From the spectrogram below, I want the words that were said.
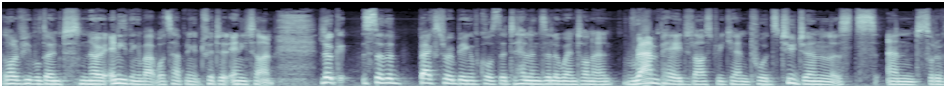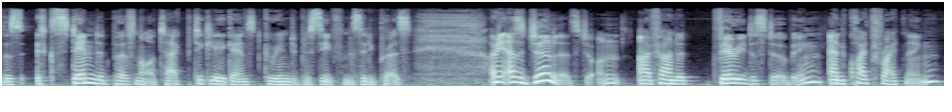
A lot of people don't know anything about what's happening at Twitter at any time. Look, so the backstory being, of course, that Helen Zille went on a rampage last weekend towards two journalists and sort of this extended personal attack, particularly against Carien du Plessis from the City Press. I mean, as a journalist, John, I found it very disturbing and quite frightening.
